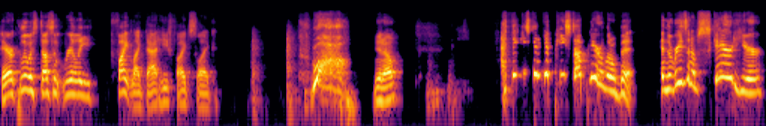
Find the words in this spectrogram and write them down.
Derrick Lewis doesn't really fight like that. He fights like, whoa, you know. I think he's going to get pieced up here a little bit. And the reason I'm scared here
